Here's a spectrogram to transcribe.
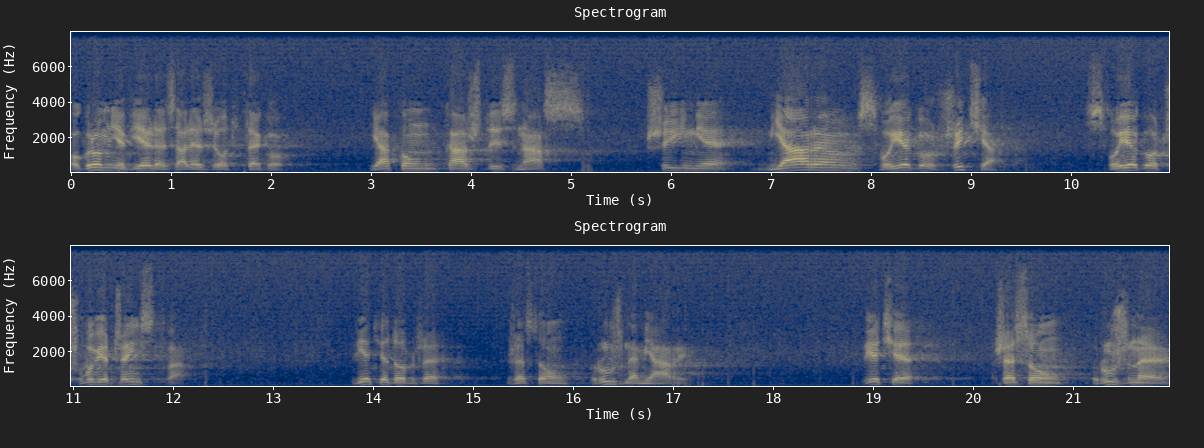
Ogromnie wiele zależy od tego, jaką każdy z nas przyjmie miarę swojego życia, swojego człowieczeństwa. Wiecie dobrze, że są różne miary. Wiecie, że są różne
